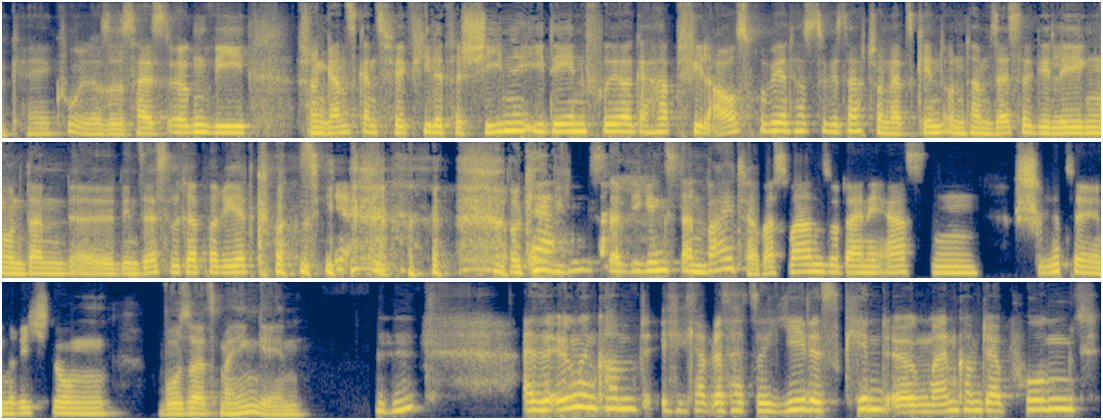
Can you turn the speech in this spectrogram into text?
Okay, cool. Also das heißt irgendwie schon ganz, ganz viele verschiedene Ideen früher gehabt, viel ausprobiert, hast du gesagt, schon als Kind unterm Sessel gelegen und dann äh, den Sessel repariert quasi. Ja. okay, ja. wie ging es dann, dann weiter? Was waren so deine ersten Schritte in Richtung, wo soll es mal hingehen? Mhm. Also irgendwann kommt, ich glaube, das hat so jedes Kind irgendwann, kommt der Punkt,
